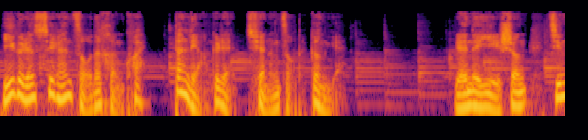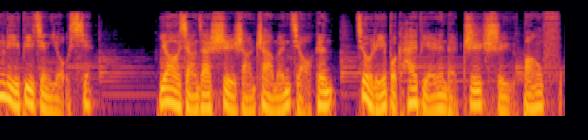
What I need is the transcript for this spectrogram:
一个人虽然走得很快，但两个人却能走得更远。人的一生精力毕竟有限，要想在世上站稳脚跟，就离不开别人的支持与帮扶。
